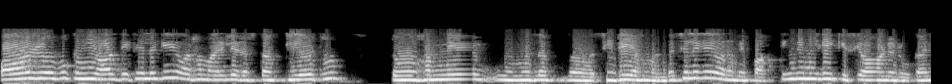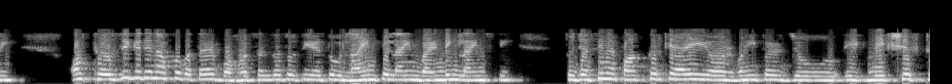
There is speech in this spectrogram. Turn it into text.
और वो कहीं और देखने लगे और हमारे लिए रास्ता क्लियर था। तो हमने मतलब सीधे हम अंदर चले गए और हमें पार्किंग भी मिल गई, किसी और ने रोका नहीं। और थर्सडे के दिन आपको पता है, बहुत संगत होती है तो लाइन पे लाइन बाइंडिंग लाइंस थी। तो जैसे मैं पार्क करके आई और वहीं पर जो एक मेक शिफ्ट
